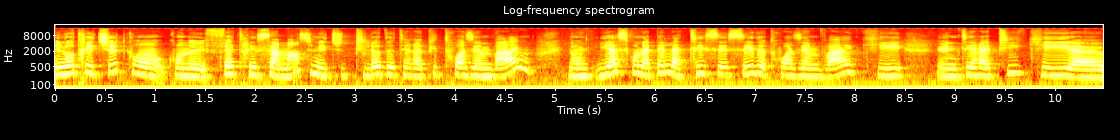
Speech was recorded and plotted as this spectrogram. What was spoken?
une autre étude qu'on a faite récemment, c'est une étude pilote de thérapie de troisième vague. Donc, il y a ce qu'on appelle la TCC de troisième vague, qui est une thérapie qui euh,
